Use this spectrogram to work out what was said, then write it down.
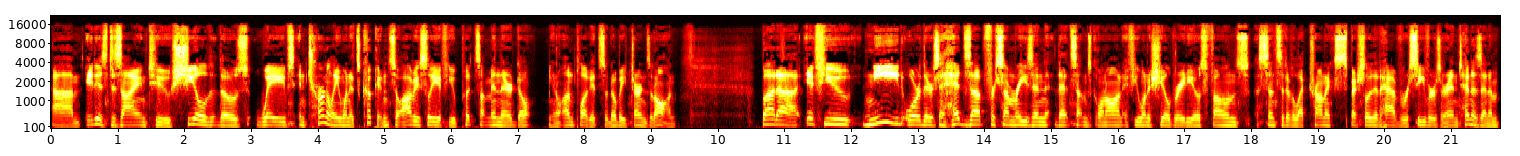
Um, it is designed to shield those waves internally when it's cooking. So obviously, if you put something in there, don't you know unplug it so nobody turns it on. But uh, if you need or there's a heads up for some reason that something's going on, if you want to shield radios, phones, sensitive electronics, especially that have receivers or antennas in them,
